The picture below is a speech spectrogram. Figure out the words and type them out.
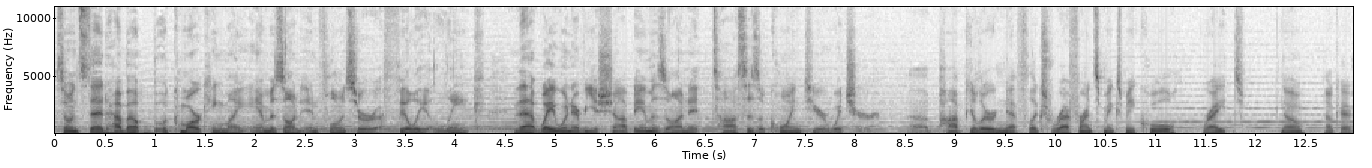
So instead, how about bookmarking my Amazon influencer affiliate link? That way, whenever you shop Amazon, it tosses a coin to your Witcher. A popular Netflix reference makes me cool, right? No? Okay.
